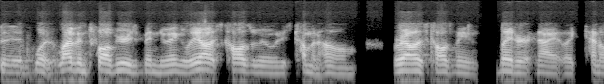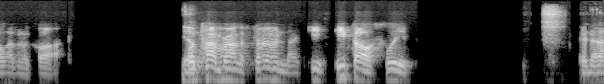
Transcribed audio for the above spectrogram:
the what 11, 12 years been in New England. He always calls me when he's coming home, or he always calls me later at night, like 10, 11 o'clock. Yep. One time we're on the phone, like he, he fell asleep. And uh,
